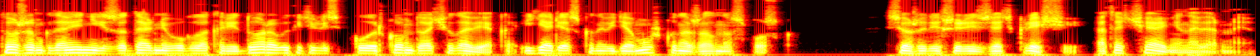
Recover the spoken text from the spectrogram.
То же мгновение из-за дальнего угла коридора выкатились кувырком два человека, и я, резко наведя мушку, нажал на спуск. Все же решили взять клещи. От отчаяния, наверное.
